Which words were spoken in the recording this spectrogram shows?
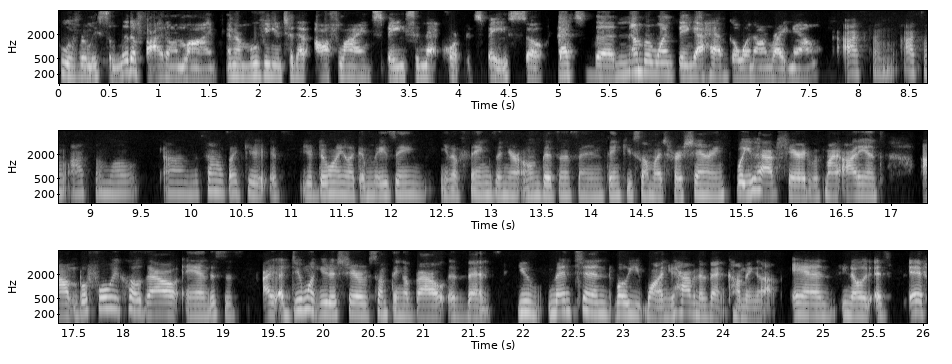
who have really solidified online and are moving into that offline space and that corporate space. So that's the number one thing I have going on right now. Awesome, awesome, awesome. Well, um, it sounds like you're you're doing like amazing you know things in your own business, and thank you so much for sharing what you have shared with my audience. Um, before we close out, and this is I, I, do want you to share something about events. You mentioned well, you one you have an event coming up, and you know as if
